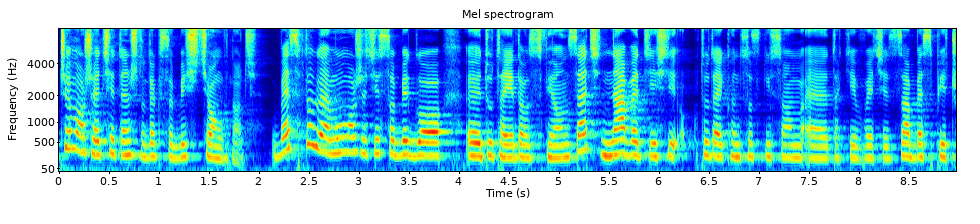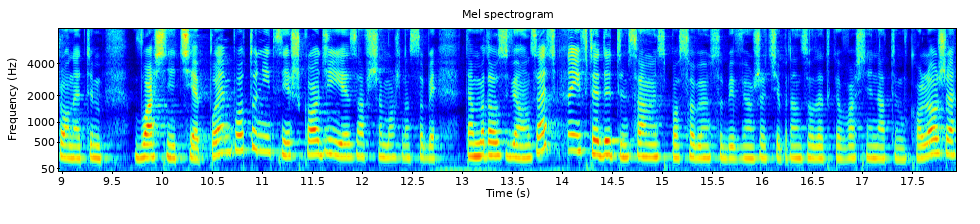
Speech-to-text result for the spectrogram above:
czy możecie ten sznurek sobie ściągnąć. Bez problemu możecie sobie go y, tutaj rozwiązać, nawet jeśli tutaj końcówki są e, takie, wiecie, zabezpieczone tym właśnie ciepłem, bo to nic nie szkodzi, je zawsze można sobie tam rozwiązać. No i wtedy tym samym sposobem sobie wiążecie bransoletkę właśnie na tym kolorze,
